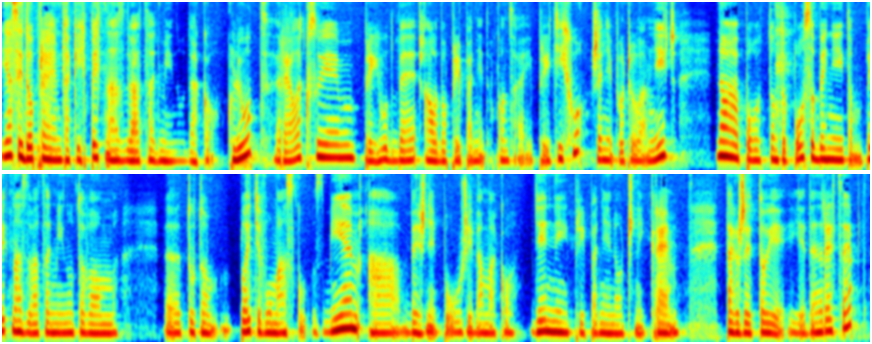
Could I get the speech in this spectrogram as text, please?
Ja si doprajem takých 15-20 minút ako kľud, relaxujem pri hudbe alebo prípadne dokonca aj pri tichu, že nepočúvam nič. No a po tomto pôsobení, tom 15-20 minútovom túto pleťovú masku zmiem a bežne používam ako denný, prípadne nočný krém. Takže to je jeden recept.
